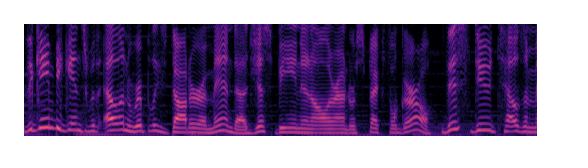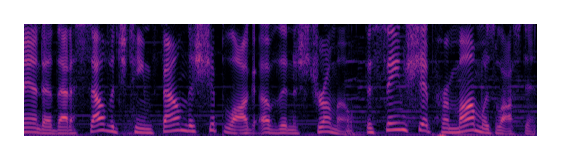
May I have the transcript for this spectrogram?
The game begins with Ellen Ripley's daughter Amanda just being an all around respectful girl. This dude tells Amanda that a salvage team found the ship log of the Nostromo, the same ship her mom was lost in.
